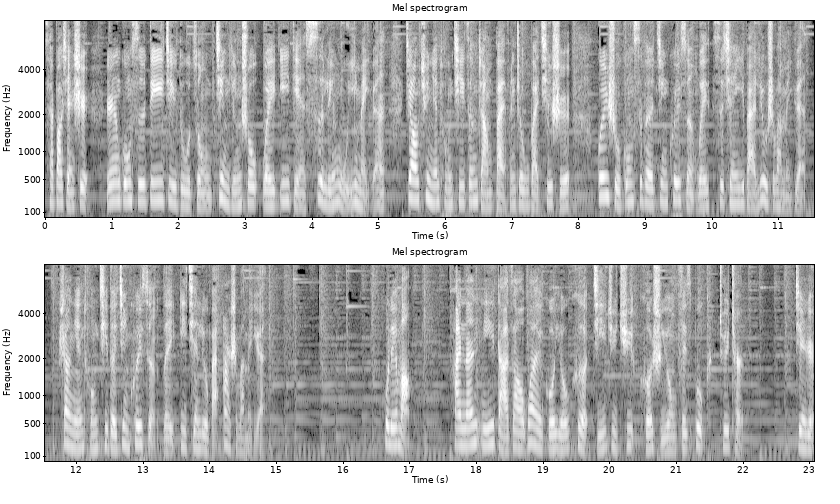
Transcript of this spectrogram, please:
财报显示，人人公司第一季度总净营收为一点四零五亿美元，较去年同期增长百分之五百七十。归属公司的净亏损为四千一百六十万美元，上年同期的净亏损为一千六百二十万美元。互联网。海南拟打造外国游客集聚区，可使用 Facebook、Twitter。近日，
